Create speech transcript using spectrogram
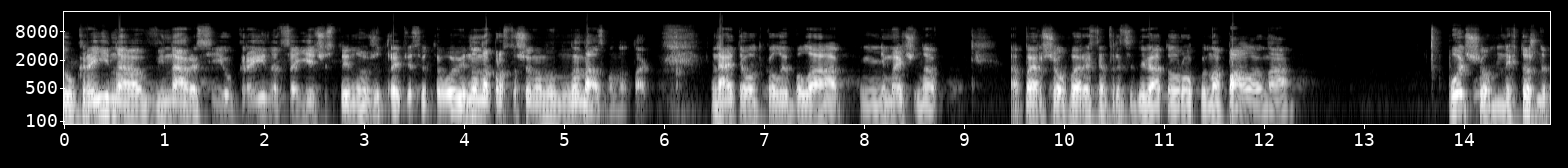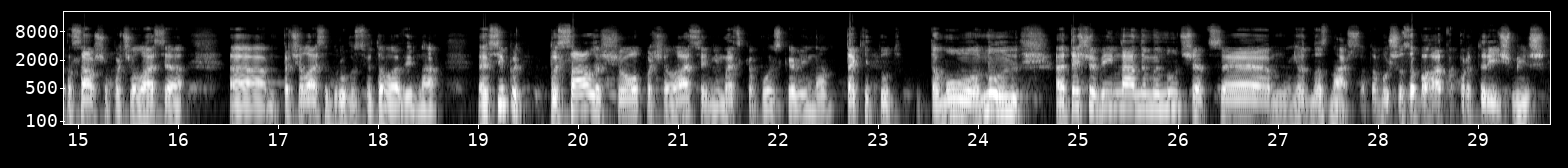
Україна, війна Росії, Україна це є частиною вже третьої світової війни. Вона просто ще не названа так. Знаєте, от коли була Німеччина 1 вересня 39-го року напала на Польщу, ніхто ж не писав, що почалася, е, почалася Друга світова війна. Е, Всі пи- писали, що почалася німецька польська війна. Так і тут. Тому ну е, те, що війна неминуча, це однозначно, тому що забагато протиріч між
